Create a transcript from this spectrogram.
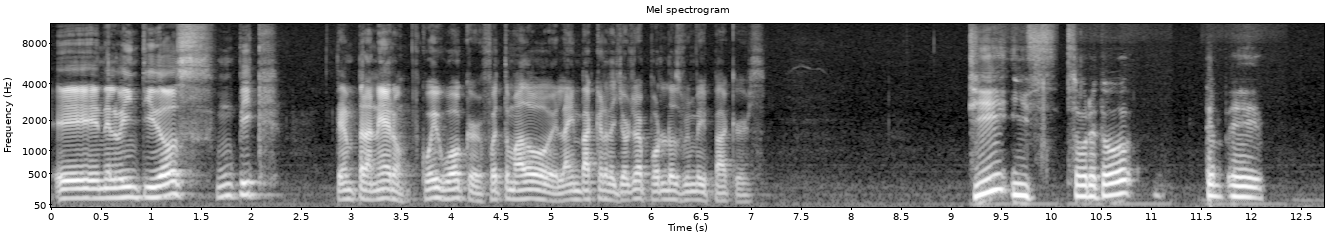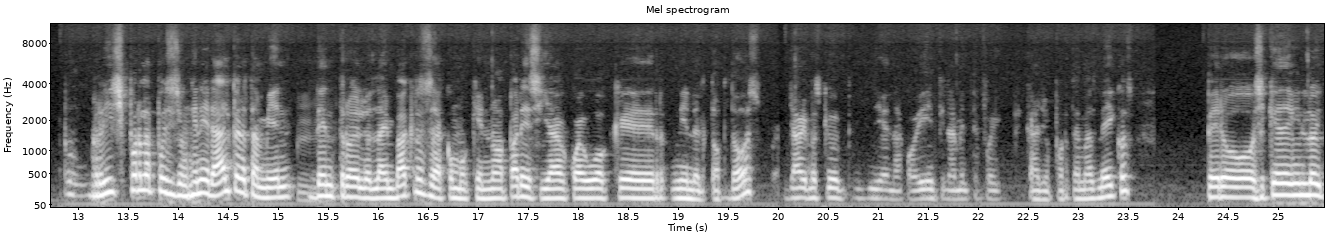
Eh, en el 22, un pick tempranero. Quay Walker fue tomado el linebacker de Georgia por los Green Bay Packers. Sí, y sobre todo eh, Rich por la posición general, pero también dentro de los linebackers, o sea, como que no aparecía Quay Walker ni en el top 2. Ya vimos que ni en la COVID finalmente fue cayó por temas médicos. Pero sí que Devin Lloyd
